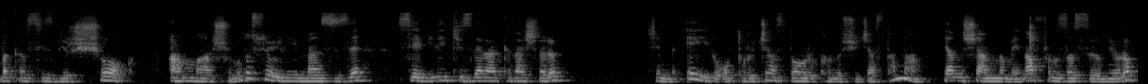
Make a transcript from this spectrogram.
Bakın siz bir şok. Ama şunu da söyleyeyim ben size. Sevgili ikizler arkadaşlarım. Şimdi eğri oturacağız doğru konuşacağız. Tamam yanlış anlamayın. Affınıza sığınıyorum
